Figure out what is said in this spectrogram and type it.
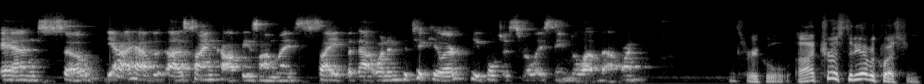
and so, yeah, I have uh, signed copies on my site, but that one in particular, people just really seem to love that one. That's very cool. Uh, Trista, do you have a question?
